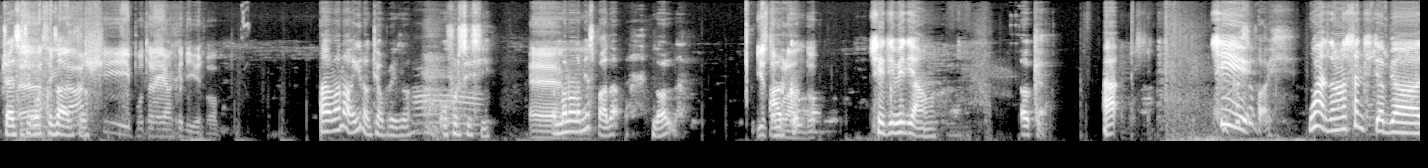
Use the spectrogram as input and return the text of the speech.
Cioè, se c'è Eh, se mi qualcos'altro. lasci potrei anche dirlo. Ah, ma no, io non ti ho preso. O forse sì. Eh, In mano la mia spada. Lol. io sto Arco. volando. sì, ti vediamo. Ok. Ah, Che sì, cazzo fai? Guarda, nonostante ti abbia...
